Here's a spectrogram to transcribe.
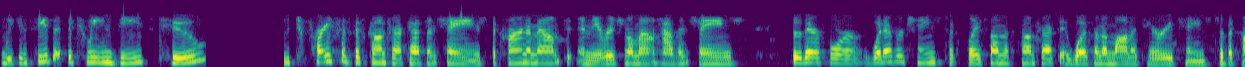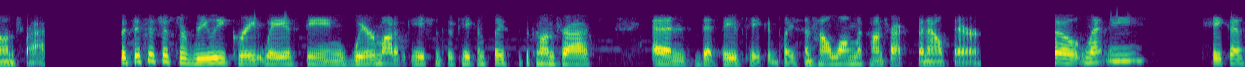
we can see that between these two, the price of this contract hasn't changed. The current amount and the original amount haven't changed. So therefore, whatever change took place on this contract, it wasn't a monetary change to the contract. But this is just a really great way of seeing where modifications have taken place to the contract and that they've taken place and how long the contract's been out there. So let me take us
